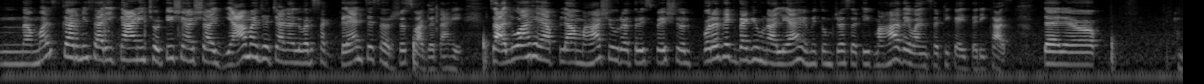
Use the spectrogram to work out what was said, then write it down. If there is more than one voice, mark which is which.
Speaker 1: नमस्कार मी सारिका आणि छोटीशी अशा या माझ्या चॅनलवर सगळ्यांचे सहर्ष स्वागत आहे. चालू आहे आपला महाशिवरात्री स्पेशल परत एकदा घेऊन आले आहे मी तुमच्यासाठी महादेवांसाठी काहीतरी खास. तर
